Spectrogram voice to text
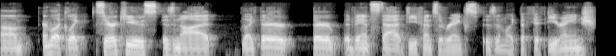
Um, and look, like Syracuse is not like their their advanced stat defensive ranks is in like the 50 range,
